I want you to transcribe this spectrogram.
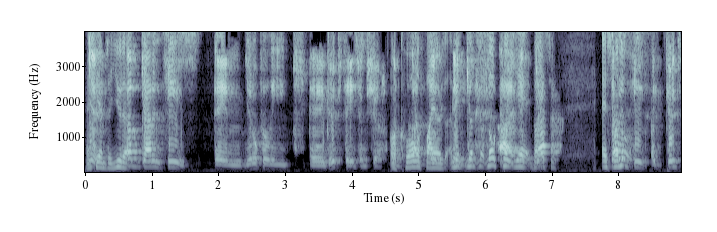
in Yeah, terms of Europe. Third guarantees um, Europa League uh, group stage, I'm sure. or qualifiers. I mean, not, not- quite yet, but one of- a good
